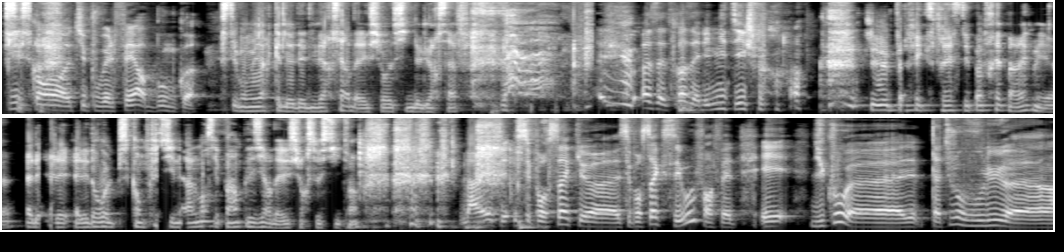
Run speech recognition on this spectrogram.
puis quand tu pouvais le faire, boum quoi. C'était mon meilleur cadeau d'anniversaire d'aller sur le site de l'URSSAF. Ah, cette phrase, elle est mythique, je pense. J'ai même pas fait exprès, c'était pas préparé, mais euh, elle, est, elle, est, drôle, puisqu'en plus, généralement, c'est pas un plaisir d'aller sur ce site. Hein. bah ouais, c'est pour ça que euh, c'est pour ça que c'est ouf en fait. Et du coup, euh, t'as toujours voulu euh,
